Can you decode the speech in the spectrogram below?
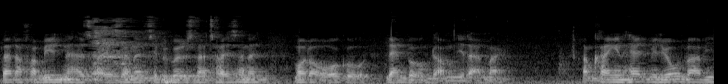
hvad der fra midten af 50'erne til begyndelsen af 60'erne måtte overgå landboungdommen i Danmark. Omkring en halv million var vi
